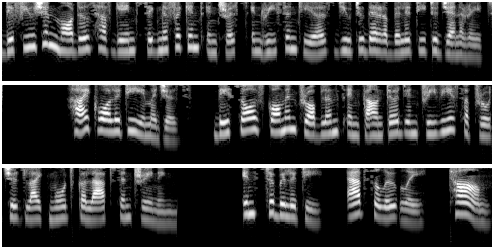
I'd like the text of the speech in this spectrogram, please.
Diffusion models have gained significant interest in recent years due to their ability to generate high quality images. They solve common problems encountered in previous approaches like mode collapse and training. Instability. Absolutely. Tom.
